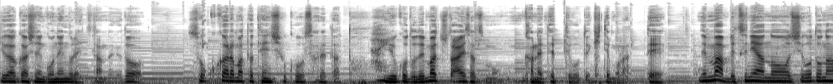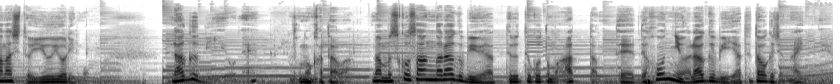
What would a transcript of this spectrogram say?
違う会社に5年ぐらい行ってたんだけどそこからまた転職をされたとい。うことで、はい、まあちょっと挨拶も兼ねてっていうことで来てもらってでまあ別にあの仕事の話というよりもラグビーをねその方は、まあ、息子さんがラグビーをやってるってこともあったのでで本人はラグビーやってたわけじゃないんだよ。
